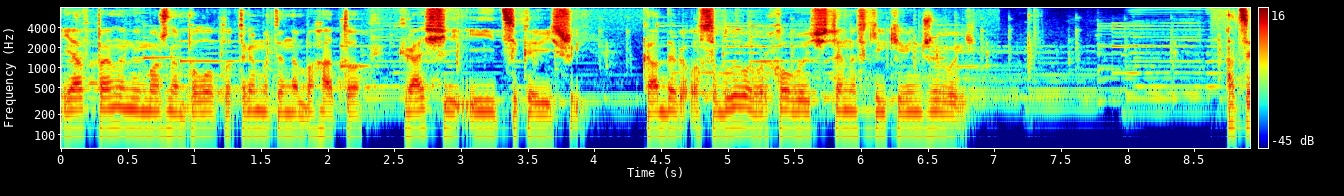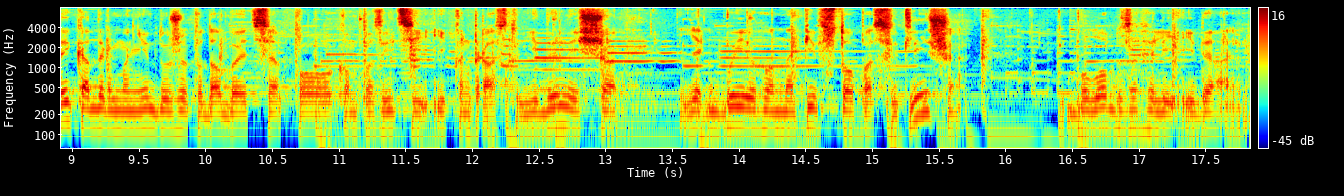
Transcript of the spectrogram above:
Я впевнений, можна було б отримати набагато кращий і цікавіший кадр, особливо враховуючи те, наскільки він живий. А цей кадр мені дуже подобається по композиції і контрасту. Єдине, що якби його на півстопа світліше, було б взагалі ідеально.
